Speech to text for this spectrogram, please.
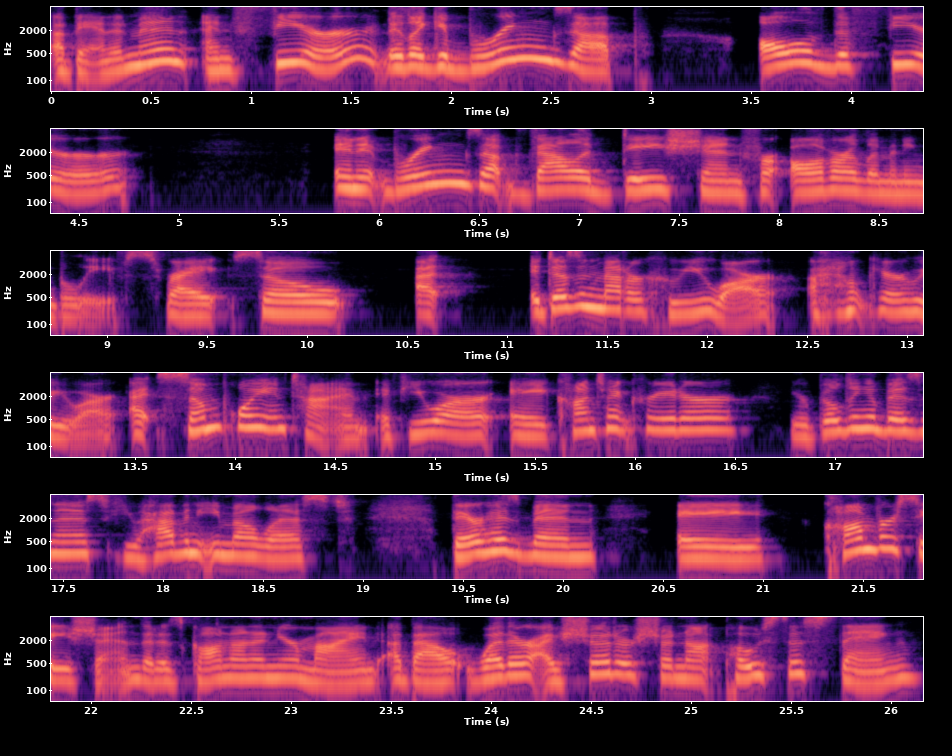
abandonment and fear. like it brings up all of the fear and it brings up validation for all of our limiting beliefs, right? So at it doesn't matter who you are. I don't care who you are. At some point in time, if you are a content creator, you're building a business, you have an email list, there has been a conversation that has gone on in your mind about whether I should or should not post this thing.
